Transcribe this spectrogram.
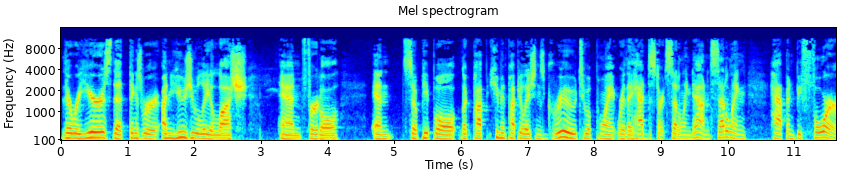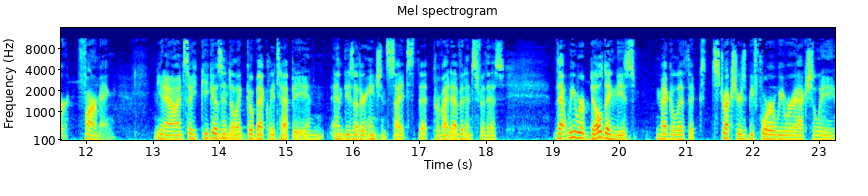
there were years that things were unusually lush and fertile. And so people the pop, human populations grew to a point where they had to start settling down. And settling happened before farming you know and so he, he goes into mm-hmm. like Gobekli Tepe and and these other ancient sites that provide evidence for this that we were building these megalithic structures before we were actually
